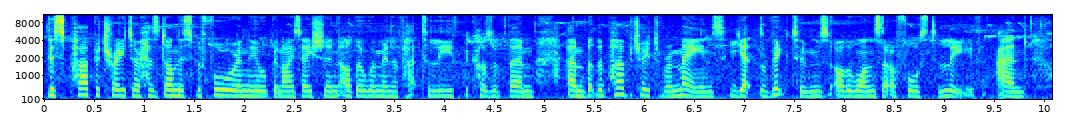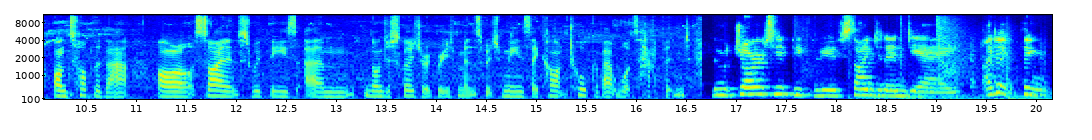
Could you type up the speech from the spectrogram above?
this perpetrator has done this before in the organisation, other women have had to leave because of them, um, but the perpetrator remains, yet the victims are the ones that are forced to leave. And on top of that, are silenced with these um, non-disclosure agreements, which means they can't talk about what's happened. The majority of people who've signed an NDA, I don't think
